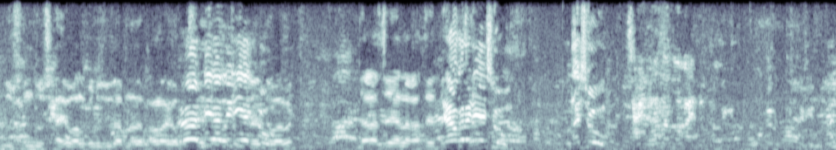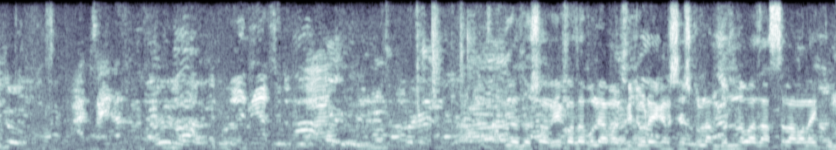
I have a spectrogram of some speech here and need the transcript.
সুন্দর সুন্দর সাইওয়ালগুলো যদি আপনাদের ভালো লাগে, অবশ্যই যোগাযোগ করে দিতে পারবেন। যারা যে এলাকাতে প্রিয় দর্শক এই কথা বলে আমার ভিডিওটা এখানে শেষ করলাম। ধন্যবাদ আসসালামু আলাইকুম।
